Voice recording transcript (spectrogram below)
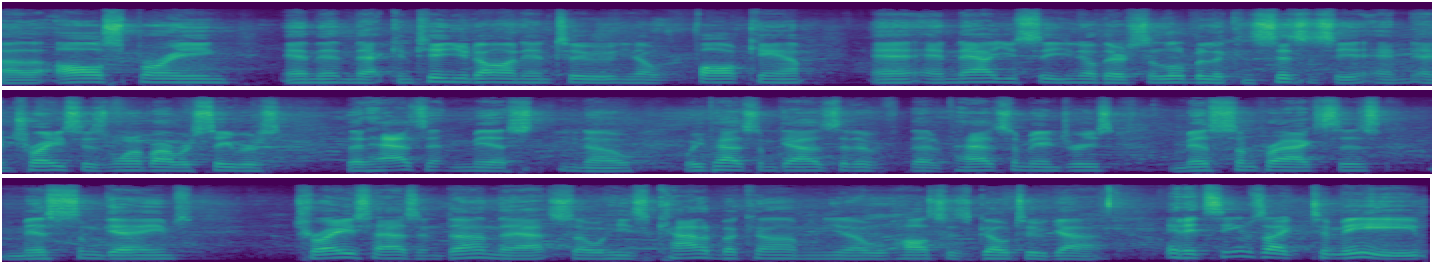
uh, all spring, and then that continued on into you know fall camp. And, and, now you see, you know, there's a little bit of consistency. And, and Trace is one of our receivers that hasn't missed. You know, we've had some guys that have that have had some injuries, missed some practices, missed some games. Trace hasn't done that, so he's kind of become, you know, Hauss's go-to guy. And it seems like to me,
